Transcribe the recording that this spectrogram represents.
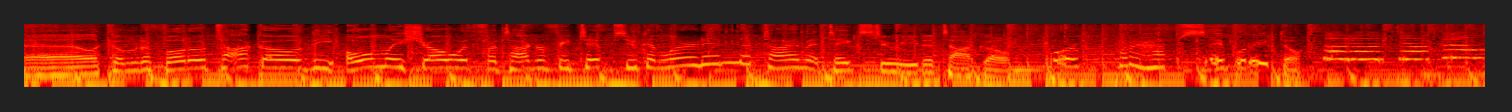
Welcome to Photo Taco, the only show with photography tips you can learn in the time it takes to eat a taco, or perhaps a burrito. Photo Taco.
